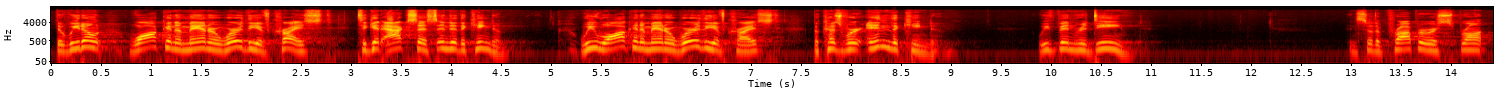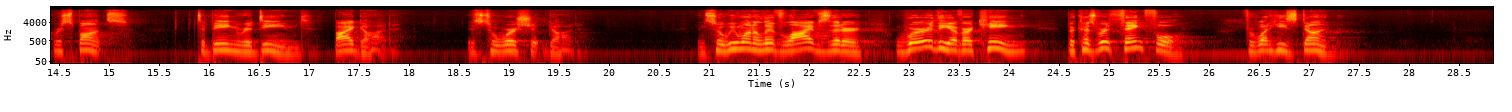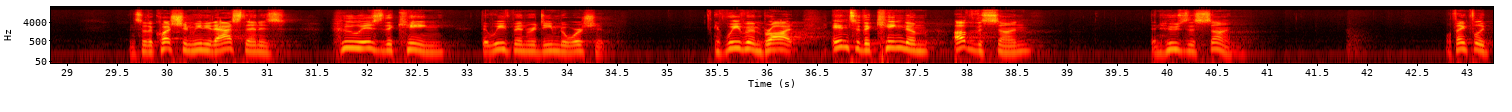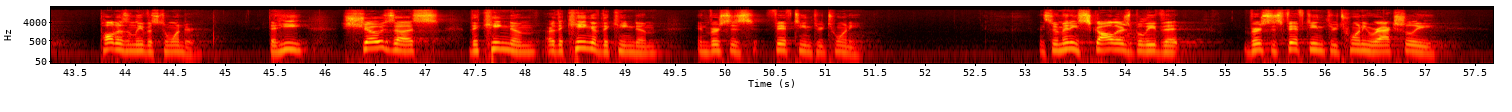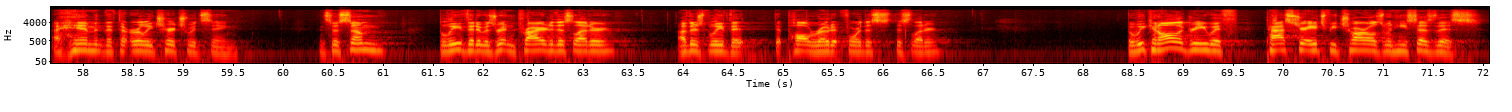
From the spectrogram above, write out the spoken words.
That we don't walk in a manner worthy of Christ to get access into the kingdom. We walk in a manner worthy of Christ because we're in the kingdom. We've been redeemed. And so the proper response to being redeemed by God is to worship God. And so we want to live lives that are worthy of our King because we're thankful for what He's done. And so the question we need to ask then is who is the King that we've been redeemed to worship? If we've been brought into the kingdom of the Son, then who's the Son? Well, thankfully, Paul doesn't leave us to wonder. That he shows us the kingdom, or the king of the kingdom, in verses 15 through 20. And so many scholars believe that verses 15 through 20 were actually a hymn that the early church would sing. And so some believe that it was written prior to this letter, others believe that, that Paul wrote it for this, this letter. But we can all agree with Pastor H.B. Charles when he says this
